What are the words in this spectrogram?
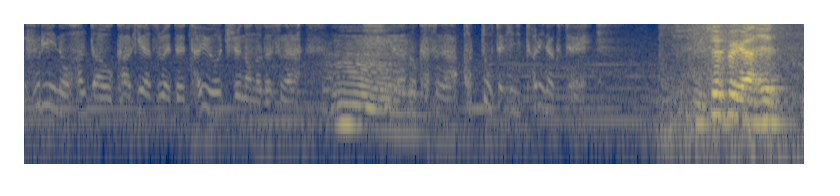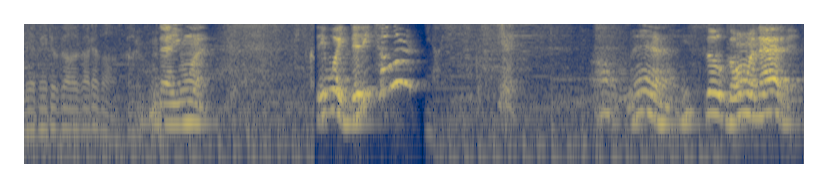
フリーのハンターをかき集めて対応中なのですが、ヒー Hmm. ラーの数が圧倒的に足りなくて You should figure out this レベルが上がれば上がるほど that he went. Did, wait, did he tell her? Oh man, he's still going at it.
